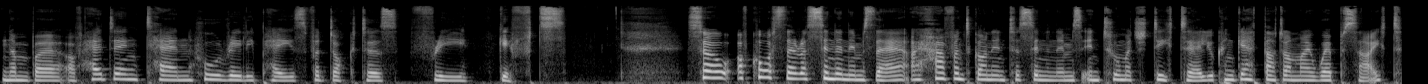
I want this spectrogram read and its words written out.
number of heading 10 who really pays for doctors' free gifts. So, of course, there are synonyms there. I haven't gone into synonyms in too much detail. You can get that on my website.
